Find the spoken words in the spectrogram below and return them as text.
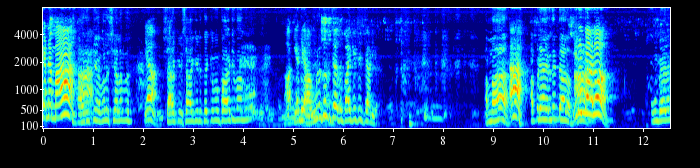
கண்ணம்மா. அதுக்கு எவ்வளவு செலவு? சாக்கி சாக்கிட்டு தைக்கணும் பாடி வாங்குவோம். ஏடி அவங்களுக்கும் பாக்கெட்டு சாடியா அம்மா அப்படியா இருந்துட்டாலும். இருந்தாலும் உன் பேரு?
